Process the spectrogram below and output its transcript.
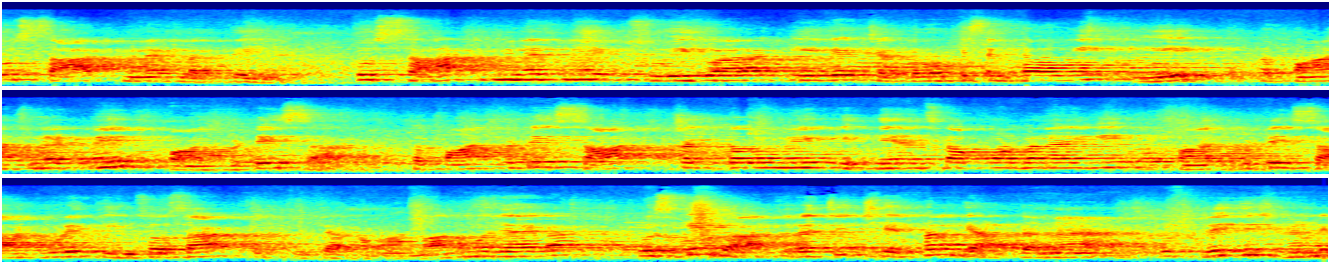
तो साठ मिनट लगते हैं। तो 60 मिनट में सुई द्वारा किए गए चक्करों की संख्या होगी एक पाँच मिनट में पाँच बटे साठ तो पाँच बटे साठ चक्करों में कितने अंश का कोण बनाएगी। पाँच बटे साठ गुड़े तीन सौ साठ थीटा का मान मालूम हो जाएगा। उसके बाद रचित क्षेत्रफल ज्ञात करना है। तो त्रिज्य खंड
